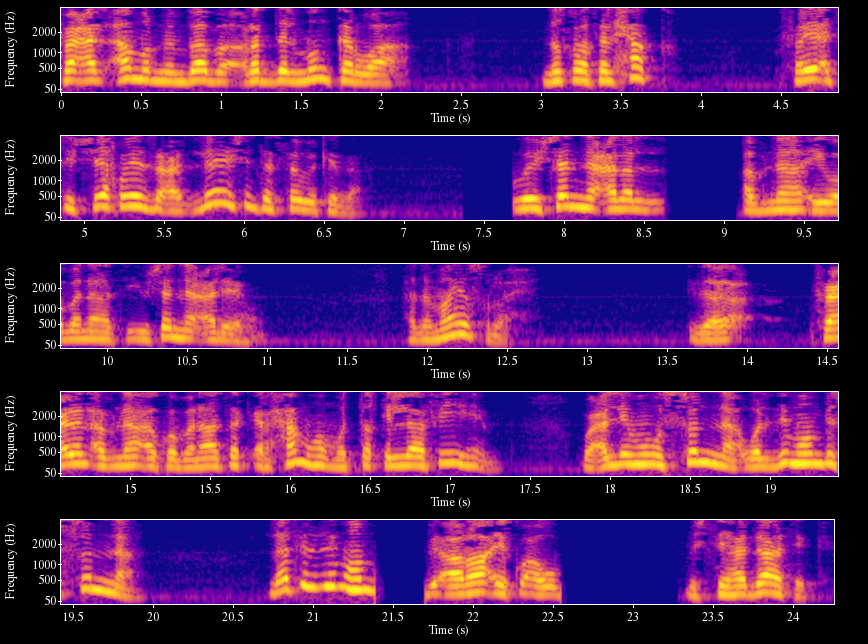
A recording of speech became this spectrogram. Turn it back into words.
فعل أمر من باب رد المنكر ونصرة الحق فيأتي الشيخ ويزعل ليش أنت تسوي كذا؟ ويشنع على أبنائي وبناتي يشنع عليهم. هذا ما يصلح. إذا فعلا أبنائك وبناتك ارحمهم واتق الله فيهم وعلمهم السنة والزمهم بالسنة. لا تلزمهم بآرائك أو باجتهاداتك.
